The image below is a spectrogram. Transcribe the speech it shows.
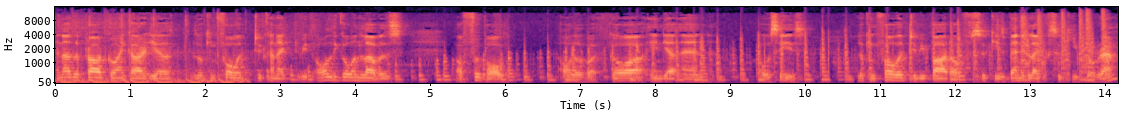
another proud Goenkar here, looking forward to connect with all the Goan lovers of football all over Goa, India and overseas. Looking forward to be part of Sukkhi's Bandit Like Suki program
